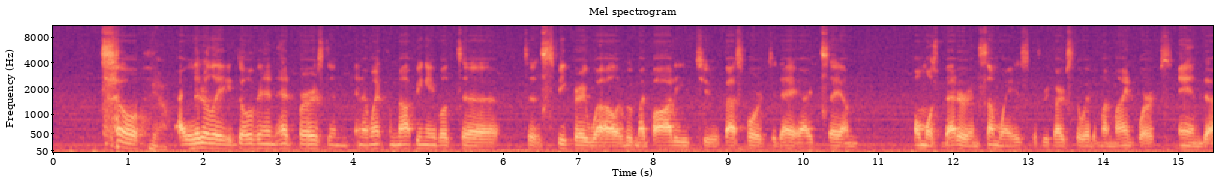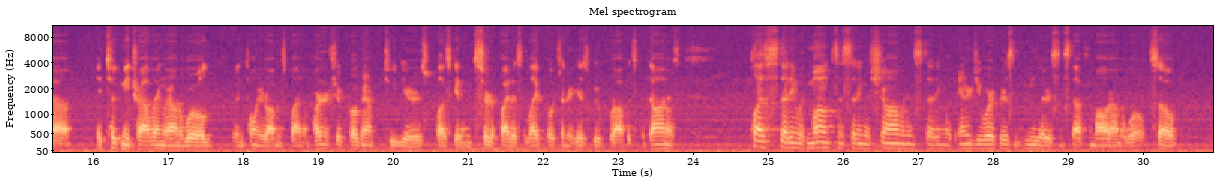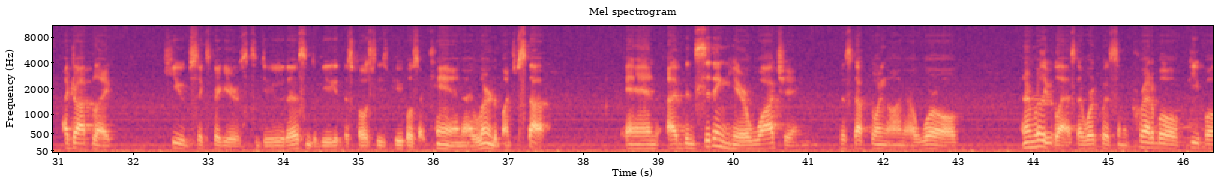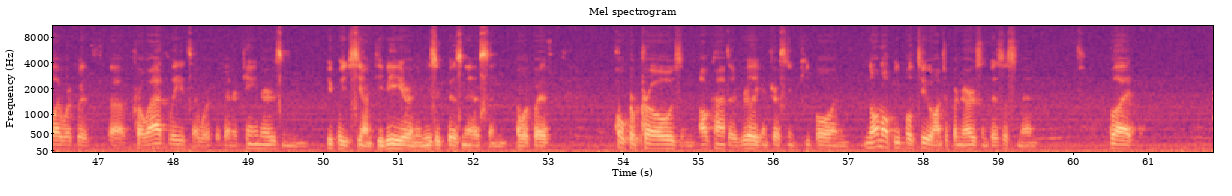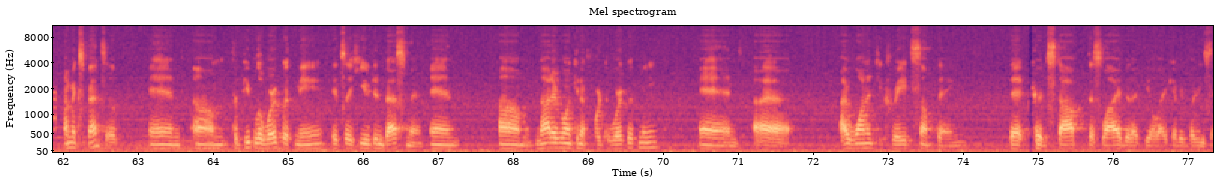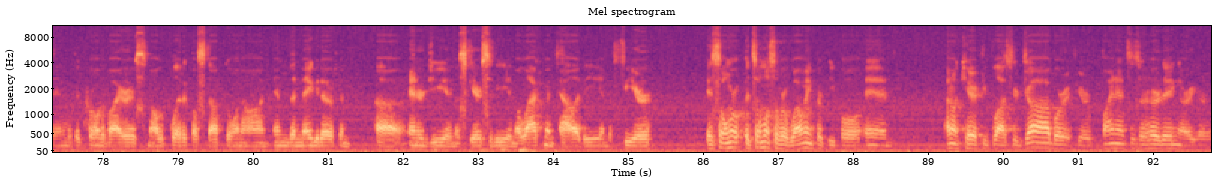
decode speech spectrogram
So yeah. I literally dove in head first and, and I went from not being able to to speak very well or move my body to fast forward today, I'd say I'm almost better in some ways with regards to the way that my mind works. And uh, it took me traveling around the world in Tony Robbins Platinum Partnership Program for two years, plus getting certified as a life coach under his group, Robbins-Madanes, plus studying with monks and studying with shamans and studying with energy workers and healers and stuff from all around the world. So I dropped like huge six figures to do this and to be as close to these people as I can. I learned a bunch of stuff. And I've been sitting here watching the stuff going on in our world and I'm really blessed. I work with some incredible people. I work with uh, pro athletes. I work with entertainers and people you see on TV or in the music business. And I work with poker pros and all kinds of really interesting people and normal people too, entrepreneurs and businessmen. But I'm expensive. And um, for people to work with me, it's a huge investment. And um, not everyone can afford to work with me. And uh, I wanted to create something that could stop the slide that I feel like everybody's in with the coronavirus and all the political stuff going on and the negative and uh, energy and the scarcity and the lack mentality and the fear. It's almost, it's almost overwhelming for people. And I don't care if you've lost your job or if your finances are hurting or your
